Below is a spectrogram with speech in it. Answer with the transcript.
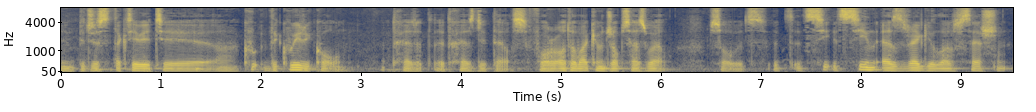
In PG stat activity, uh, the query column it has it, it has details for auto vacuum jobs as well. So it's it's it's, it's seen as regular session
